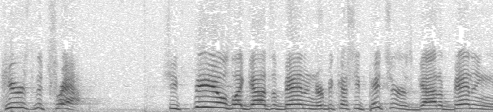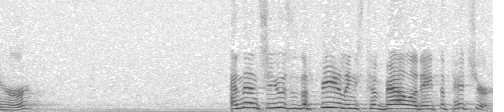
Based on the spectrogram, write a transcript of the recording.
Here's the trap. She feels like God's abandoned her because she pictures God abandoning her. And then she uses the feelings to validate the picture.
